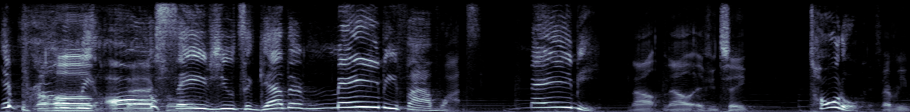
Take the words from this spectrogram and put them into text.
it probably hub, all saves you together maybe five watts, maybe Now, now, if you take, total. if every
